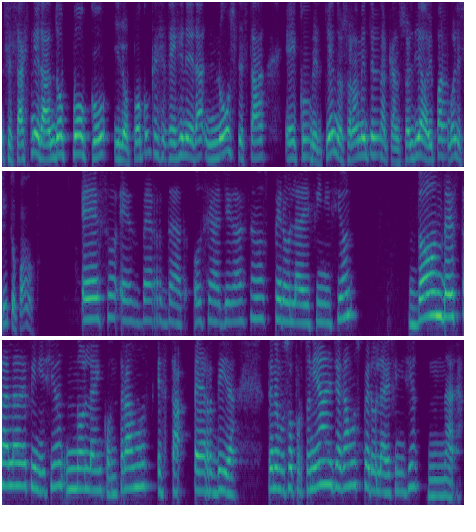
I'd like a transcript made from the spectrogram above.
se está generando poco y lo poco que se genera no se está eh, convirtiendo, solamente se alcanzó el día de hoy para un golecito, Pau. Eso es verdad, o sea, llegaste, pero la definición, ¿dónde está la definición? No la encontramos, está perdida tenemos oportunidades, llegamos, pero la definición, nada.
